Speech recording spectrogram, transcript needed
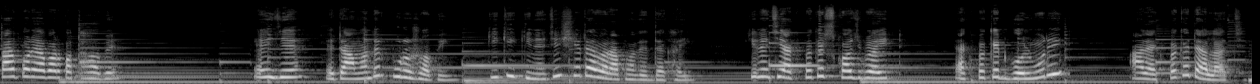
তারপরে আবার কথা হবে। এই যে, এটা আমাদের পুরো শপিং কি কি কিনেছি সেটা এবার আপনাদের দেখাই। কিনেছি এক প্যাকেট স্কচ ব্রাইট, এক প্যাকেট গোলমরিচ আর এক প্যাকেট এলাচ।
